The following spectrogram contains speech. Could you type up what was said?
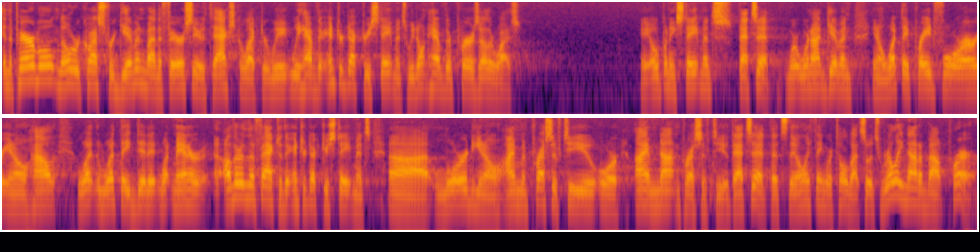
In the parable, no requests were given by the Pharisee or the tax collector. We, we have their introductory statements, we don't have their prayers otherwise. Okay, opening statements, that's it. We're, we're not given, you know, what they prayed for, you know, how, what, what they did it, what manner, other than the fact of their introductory statements, uh, Lord, you know, I'm impressive to you or I am not impressive to you. That's it. That's the only thing we're told about. So it's really not about prayer.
